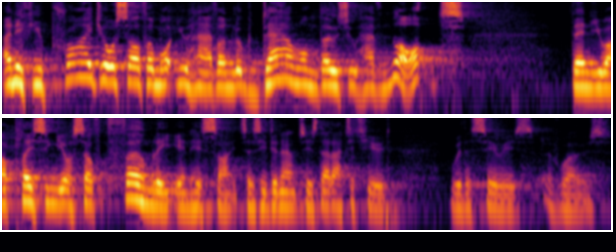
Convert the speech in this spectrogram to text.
And if you pride yourself on what you have and look down on those who have not, then you are placing yourself firmly in his sights as he denounces that attitude with a series of woes.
